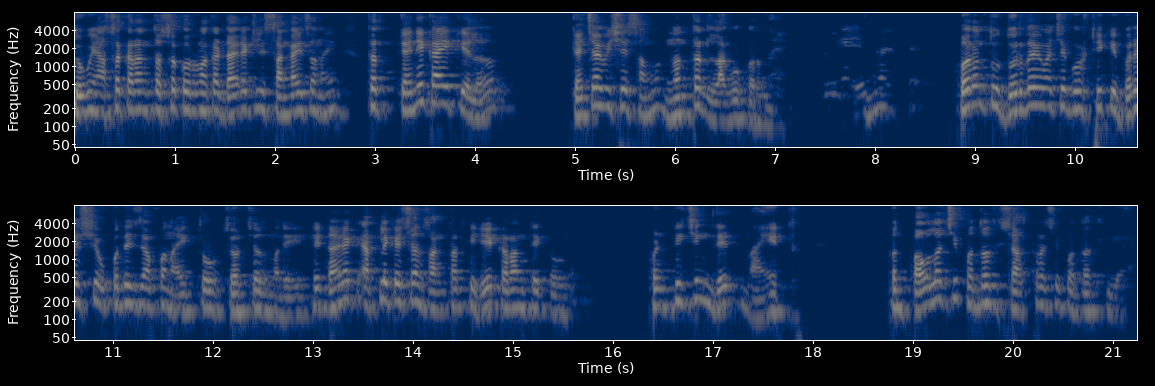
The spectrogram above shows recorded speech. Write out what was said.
तुम्ही असं करा तसं करू नका डायरेक्टली सांगायचं नाही. तर त्याने काय केलं? त्याच्याविषयी सांगून नंतर लागू करू नये. परंतु दुर्दैवाची गोष्ट ही की बरेचसे उपदेश जे आपण ऐकतो चर्चेसमध्ये हे डायरेक्ट ऍप्लिकेशन सांगतात की हे करा ते करू नका. पण टीचिंग देत नाहीत. पण पावलाची पद्धत शास्त्राची पद्धत ही आहे.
